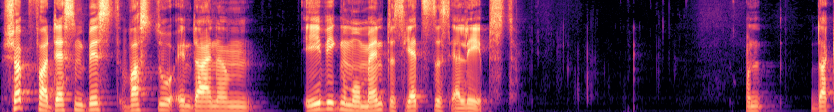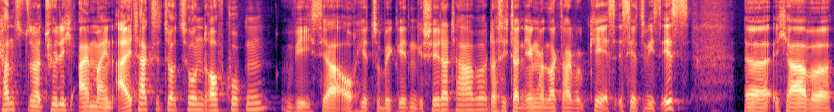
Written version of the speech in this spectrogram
Schöpfer dessen bist, was du in deinem ewigen Moment des Jetztes erlebst. Und da kannst du natürlich einmal in Alltagssituationen drauf gucken, wie ich es ja auch hier zu Beginn geschildert habe, dass ich dann irgendwann gesagt habe, okay, es ist jetzt wie es ist. Äh, ich habe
